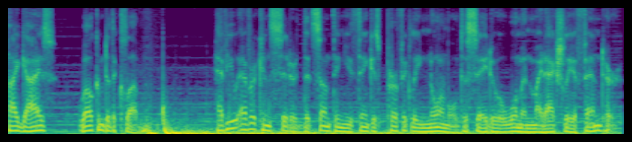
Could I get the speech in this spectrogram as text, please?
Hi guys, welcome to the club. Have you ever considered that something you think is perfectly normal to say to a woman might actually offend her?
